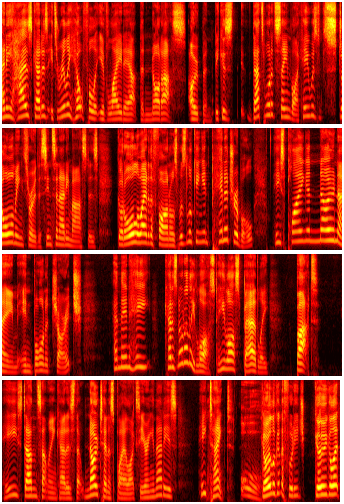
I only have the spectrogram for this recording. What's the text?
And he has, Catters. It's really helpful that you've laid out the not us open because that's what it seemed like. He was storming through the Cincinnati Masters, got all the way to the finals, was looking impenetrable. He's playing a no name in Borna Coric. And then he, Catters, not only lost, he lost badly, but he's done something, Catters, that no tennis player likes hearing, and that is he tanked. Oh. Go look at the footage. Google it.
